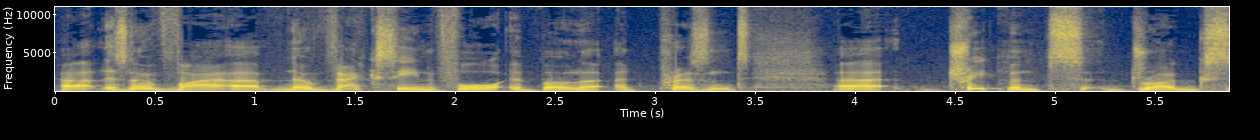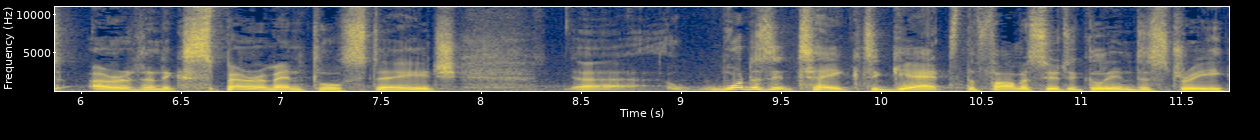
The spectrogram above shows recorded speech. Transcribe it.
Uh, there's no, uh, no vaccine for Ebola at present. Uh, treatment drugs are at an experimental stage. Uh, what does it take to get the pharmaceutical industry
